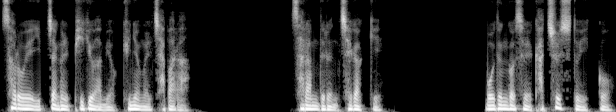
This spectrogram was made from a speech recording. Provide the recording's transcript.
서로의 입장을 비교하며 균형을 잡아라. 사람들은 제각기 모든 것을 갖출 수도 있고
